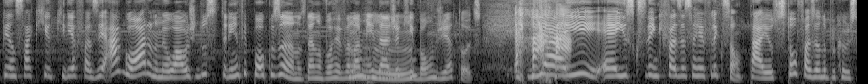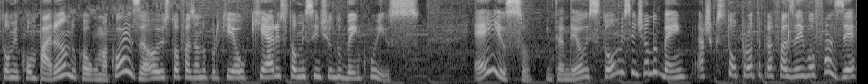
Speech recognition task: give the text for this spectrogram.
pensar que eu queria fazer agora, no meu auge dos 30 e poucos anos, né? Não vou revelar minha Uhum. idade aqui. Bom dia a todos. E aí, é isso que você tem que fazer essa reflexão. Tá, eu estou fazendo porque eu estou me comparando com alguma coisa? Ou eu estou fazendo porque eu quero e estou me sentindo bem com isso? É isso, entendeu? Estou me sentindo bem. Acho que estou pronta pra fazer e vou fazer.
